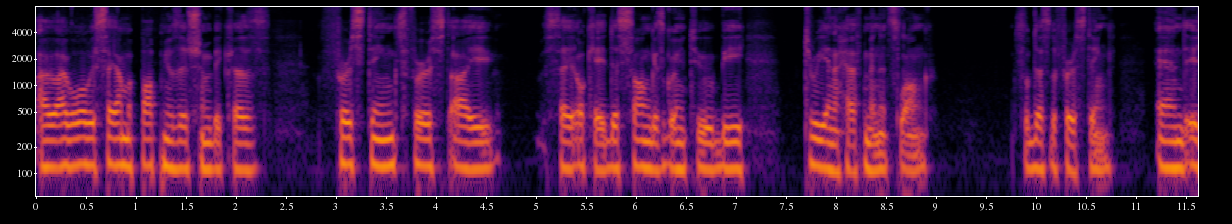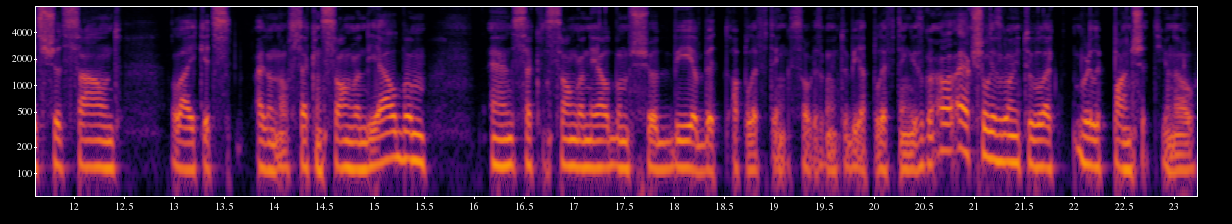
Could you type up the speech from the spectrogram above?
I, I will always say I'm a pop musician because first things first I say okay this song is going to be three and a half minutes long. So that's the first thing. And it should sound like it's I don't know second song on the album and second song on the album should be a bit uplifting. So it's going to be uplifting. It's going, oh, actually, it's going to like really punch it, you know,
